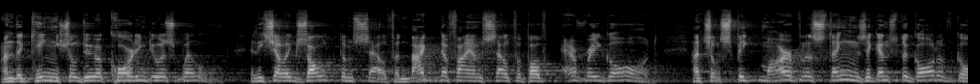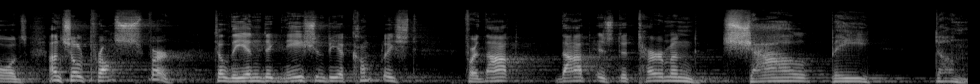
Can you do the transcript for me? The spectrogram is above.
And the king shall do according to his will, and he shall exalt himself and magnify himself above every God and shall speak marvelous things against the God of gods, and shall prosper till the indignation be accomplished. For that that is determined shall be done.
